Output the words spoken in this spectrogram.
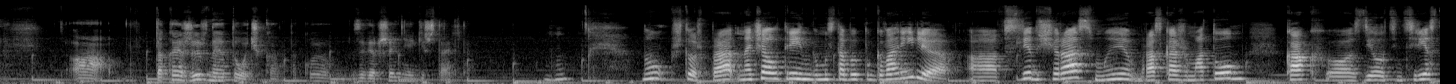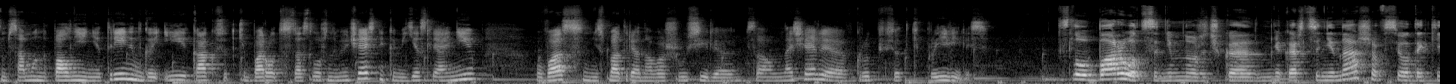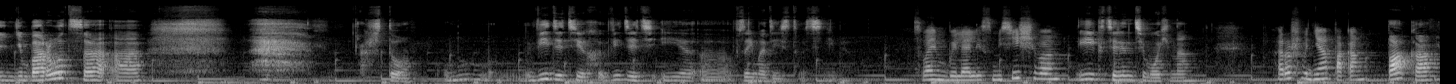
А такая жирная точка, такое завершение гештальта. Ну что ж, про начало тренинга мы с тобой поговорили. А В следующий раз мы расскажем о том, как э, сделать интересным само наполнение тренинга и как все-таки бороться со сложными участниками, если они у вас, несмотря на ваши усилия в самом начале, в группе все-таки проявились. Слово бороться немножечко, мне кажется, не наше все-таки, не бороться, а, а что? Ну, видеть их, видеть и э, взаимодействовать с ними. С вами были Алиса Месищева. И Екатерина Тимохина. Хорошего дня, пока. Пока!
